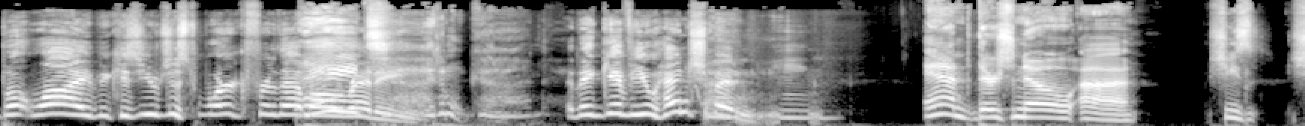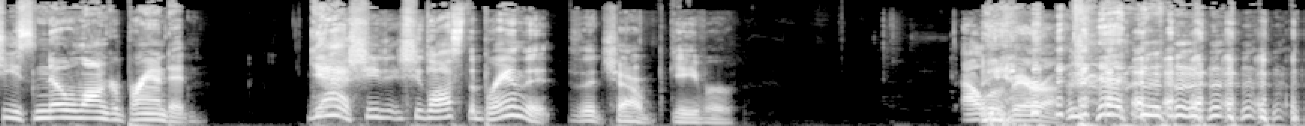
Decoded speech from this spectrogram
But why? Because you just work for them right. already. I don't god. They give you henchmen. and there's no uh she's she's no longer branded. Yeah, she she lost the brand that that Chow gave her. Aloe vera.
